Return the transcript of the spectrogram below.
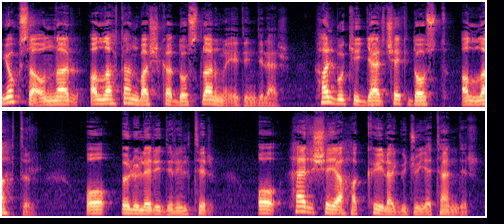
Yoksa onlar Allah'tan başka dostlar mı edindiler? Halbuki gerçek dost Allah'tır. O ölüleri diriltir. O her şeye hakkıyla gücü yetendir.''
